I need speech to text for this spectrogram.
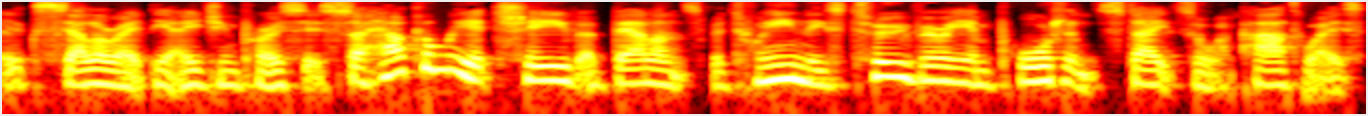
accelerate the aging process. So how can we achieve a balance between these two very important states or pathways?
